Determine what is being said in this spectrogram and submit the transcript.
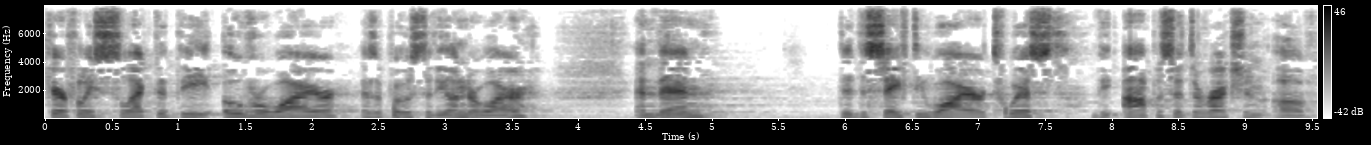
carefully selected the over wire as opposed to the under wire, and then did the safety wire twist the opposite direction of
